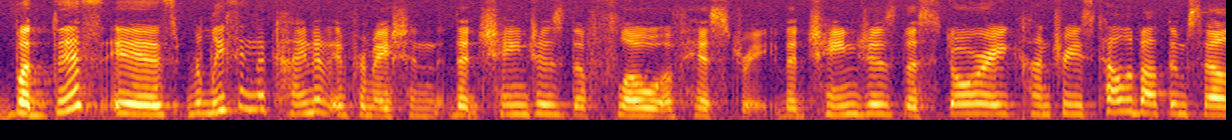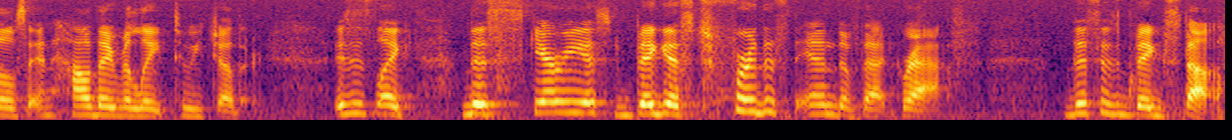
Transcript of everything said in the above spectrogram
but this is releasing the kind of information that changes the flow of history, that changes the story countries tell about themselves and how they relate to each other. This is like the scariest, biggest, furthest end of that graph. This is big stuff.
